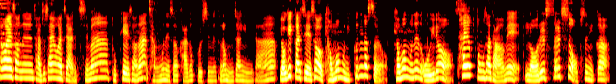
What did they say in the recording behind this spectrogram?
회화에서는 자주 사용하지 않지만 독해에서나 장문에서 간혹 볼 수 있는 그런 문장입니다. 여기까지 해서 겸업문이 끝났어요. 겸업문은 오히려 사역 동사 다음에 러를 쓸 수 없으니까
